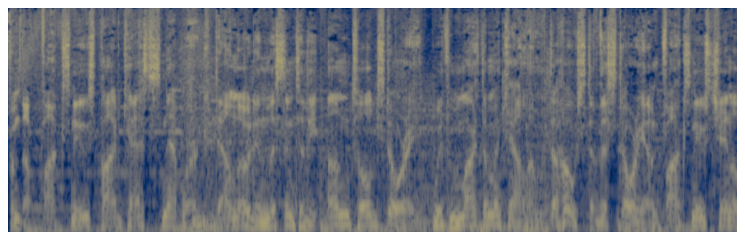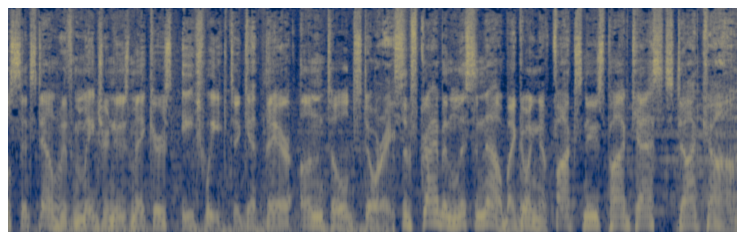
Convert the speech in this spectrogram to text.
From the Fox News Podcasts Network, download and listen to The Untold Story with Martha McCallum. The host of The Story on Fox News Channel sits down with major newsmakers each week to get their untold story. Subscribe and listen now by going to foxnewspodcasts.com.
